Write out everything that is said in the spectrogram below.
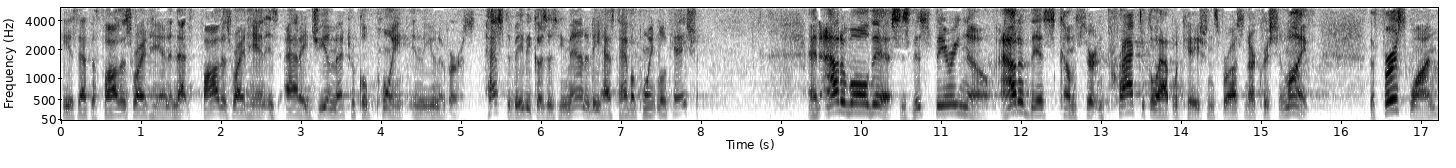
He is at the Father's right hand, and that Father's right hand is at a geometrical point in the universe. Has to be because his humanity has to have a point location. And out of all this, is this theory? No. Out of this comes certain practical applications for us in our Christian life. The first one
